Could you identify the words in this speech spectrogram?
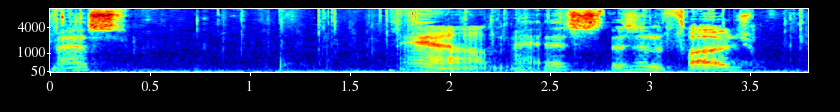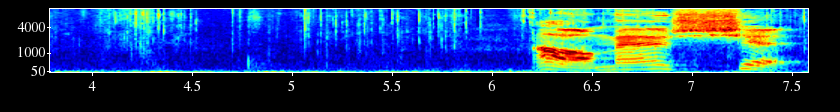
That's Damn, man, this this isn't fudge. Oh man, shit.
